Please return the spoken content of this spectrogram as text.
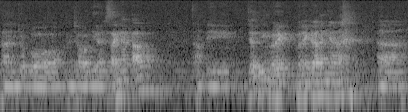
dan Joko menjawab dia, saya nggak tahu. Tapi jadi mereka, mereka hanya uh,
